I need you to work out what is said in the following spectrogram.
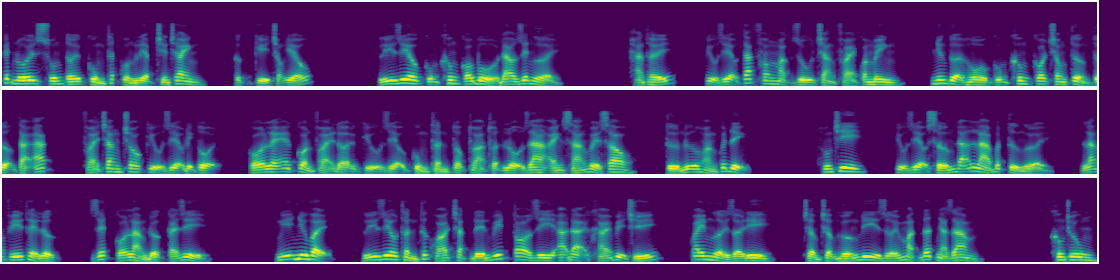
kết nối xuống tới cùng thất cuồng liệt chiến tranh, cực kỳ trọng yếu. Lý diêu cũng không có bổ đao giết người. Hắn thấy cựu diệu tác phong mặc dù chẳng phải quan minh nhưng tựa hồ cũng không có trong tưởng tượng tà ác, phải chăng cho cựu diệu định tội, có lẽ còn phải đợi cựu diệu cùng thần tộc thỏa thuận lộ ra ánh sáng về sau, từ nữ hoàng quyết định. Húng chi, cựu diệu sớm đã là bất tử người, lãng phí thể lực, giết có làm được cái gì? Nghĩ như vậy, lý diêu thần thức hóa chặt đến vít to di a đại khái vị trí, quay người rời đi, chậm chậm hướng đi dưới mặt đất nhà giam. Không trung,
